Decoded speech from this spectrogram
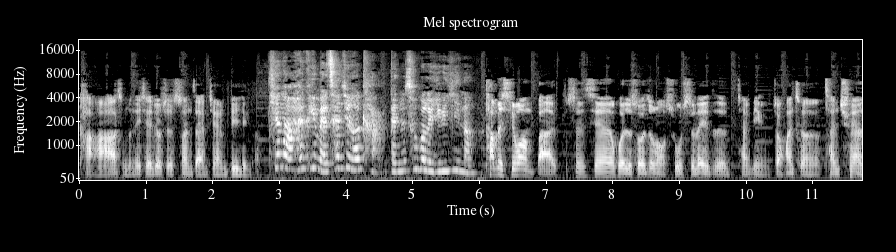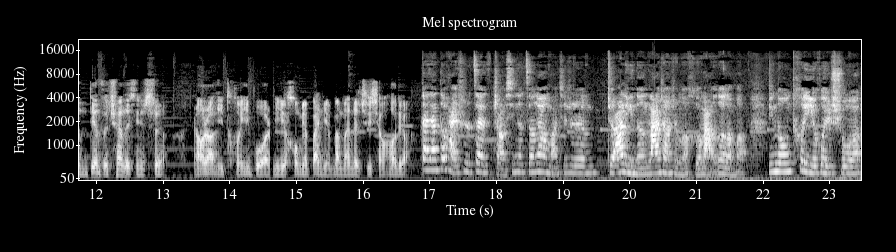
卡啊什么那些，就是算在 GMV 里的。天哪，还可以买餐券和卡，感觉错过了一个亿呢。他们希望把生鲜或者说这种熟食类的产品转换成餐券、电子券的形式。然后让你囤一波，你后面半年慢慢的去消耗掉。大家都还是在找新的增量嘛。其实就阿里能拉上什么盒马、饿了么，京东特意会说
